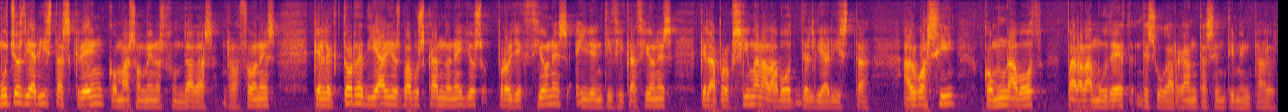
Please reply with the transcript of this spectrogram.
Muchos diaristas creen, con más o menos fundadas razones, que el lector de diarios va buscando en ellos proyecciones e identificaciones que le aproximan a la voz del diarista, algo así como una voz para la mudez de su garganta sentimental.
